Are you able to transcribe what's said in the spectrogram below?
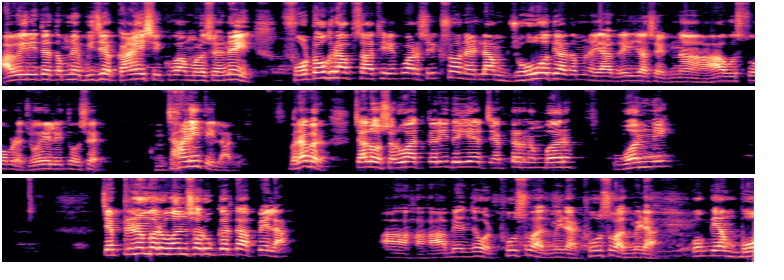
આવી રીતે તમને બીજે કાંઈ શીખવા મળશે નહીં. ફોટોગ્રાફ સાથે એકવાર શીખશો ને એટલે આમ જોવો ત્યાં તમને યાદ રહી જશે કે ના, આ વસ્તુ આપણે જોયેલી તો છે. જાણીતી લાગે. બરાબર? ચાલો શરૂઆત કરી દઈએ ચેપ્ટર નંબર વનની ચેપ્ટર નંબર વન શરૂ કરતા પહેલા આ હા હા બેન જુઓ ઠૂસવા જ મળ્યા ઠૂસવા જ મળ્યા કોક દી આમ બહુ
